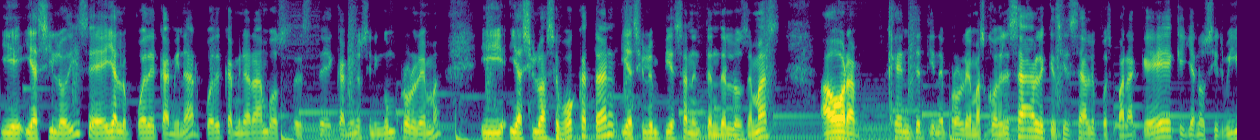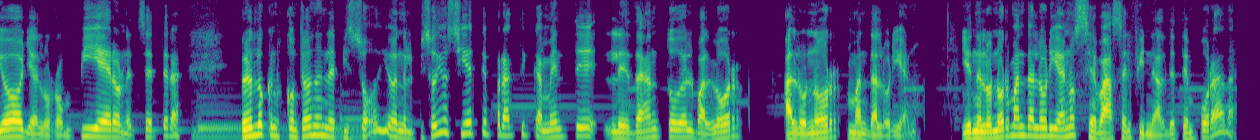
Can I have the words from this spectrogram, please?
Y, así lo dice, ella lo puede caminar, puede caminar ambos este, caminos sin ningún problema, y, así lo hace Bocatan y así lo empiezan a entender los demás. Ahora, gente tiene problemas con el sable, que si el sable, pues para qué, que ya no sirvió, ya lo rompieron, etcétera. Pero es lo que nos contaron en el episodio. En el episodio 7 prácticamente le dan todo el valor al honor mandaloriano. Y en el honor mandaloriano se basa el final de temporada.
